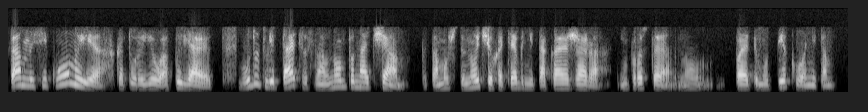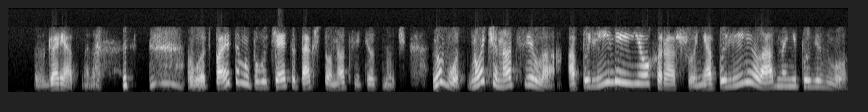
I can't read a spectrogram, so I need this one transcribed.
там насекомые, которые ее опыляют, будут летать в основном по ночам, потому что ночью хотя бы не такая жара. Им просто, ну, по этому пеклу они там сгорят, наверное. Вот, поэтому получается так, что она цветет ночью. Ну вот, ночь она цвела. Опылили ее хорошо, не опылили, ладно, не повезло.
